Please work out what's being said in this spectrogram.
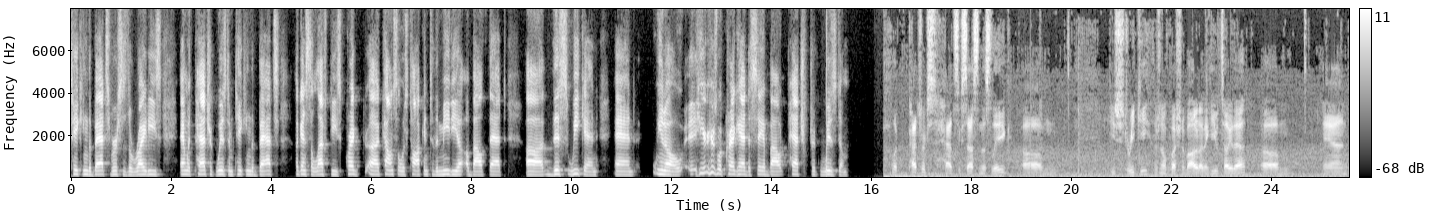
taking the bats versus the righties, and with Patrick Wisdom taking the bats against the lefties. Craig uh, Counsell was talking to the media about that uh, this weekend. And you know, here, here's what Craig had to say about Patrick Wisdom. Look, Patrick's had success in this league. Um, he's streaky. There's no question about it. I think he would tell you that. Um, and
